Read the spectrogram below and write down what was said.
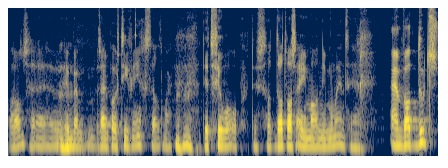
althans, eh, Mhm. ik ben, we zijn positief ingesteld, maar dit viel wel op. Dus dat, dat was eenmaal die momenten, ja. En wat, doet,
